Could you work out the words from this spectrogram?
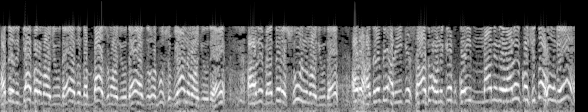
حضرت جعفر موجود ہے، حضرت عباس موجود ہے، حضرت ابو سفیان موجود ہے علی بیت رسول موجود ہے۔ اور حضرت علی کے ساتھ ان کے کوئی ماننے والے کچھ تو ہوں گے۔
